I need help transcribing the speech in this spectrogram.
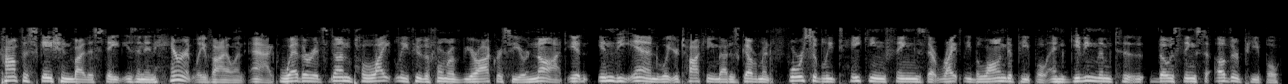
Confiscation by the state is an inherently violent act, whether it's done politely through the form of bureaucracy or not. In, in the end, what you're talking about is government forcibly taking things that rightly belong to people and giving them to those things to other people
